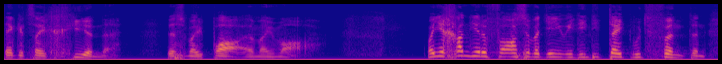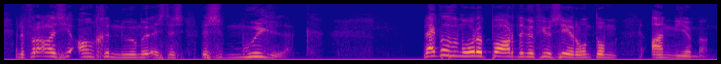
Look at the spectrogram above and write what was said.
Ek het sy gene. Dis my pa en my ma. Maar jy gaan deur 'n fase wat jy jou identiteit moet vind en en veral as jy aangenome is, dis dis moeilik. En ek wil vanmôre 'n paar dinge vir jou sê rondom aanneming.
